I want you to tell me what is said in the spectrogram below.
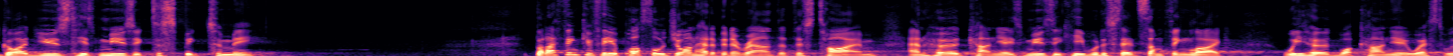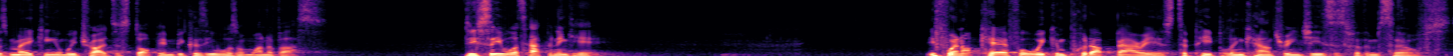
God used his music to speak to me. But I think if the Apostle John had been around at this time and heard Kanye's music, he would have said something like, We heard what Kanye West was making and we tried to stop him because he wasn't one of us. Do you see what's happening here? If we're not careful, we can put up barriers to people encountering Jesus for themselves,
